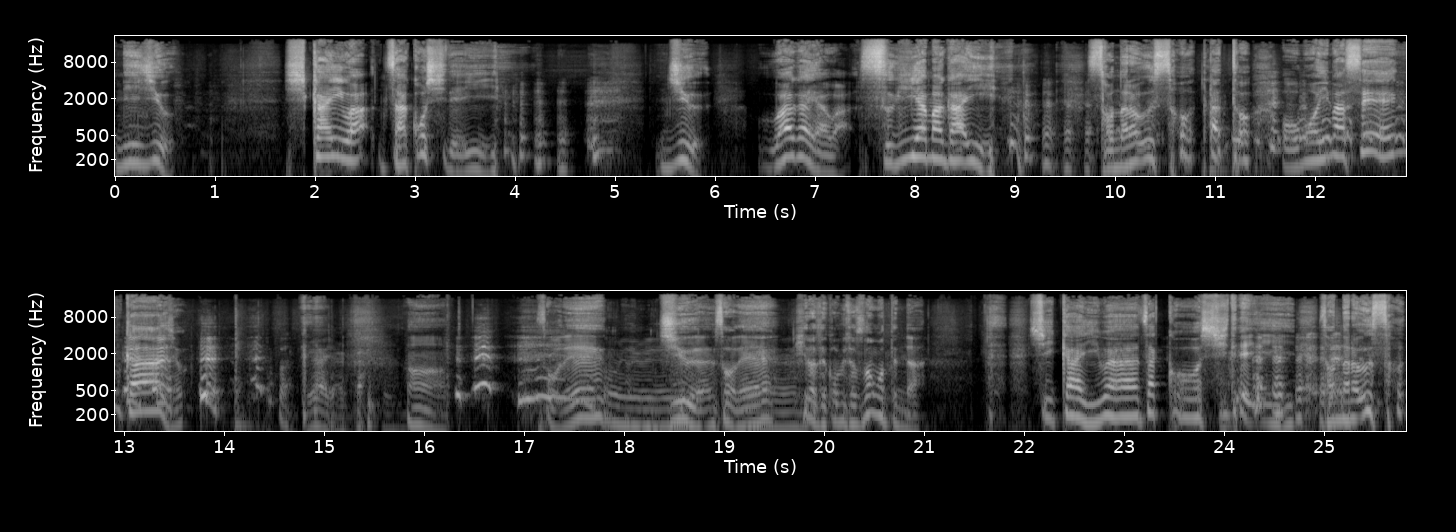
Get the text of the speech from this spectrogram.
20司会は雑魚師でいい10我が家は杉山がいいそんなの嘘だと思いませんか？うん。そうね。10、そうね。広瀬香美さんそう思ってんだ。司会は雑魚師でいい。そんなの嘘だ。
